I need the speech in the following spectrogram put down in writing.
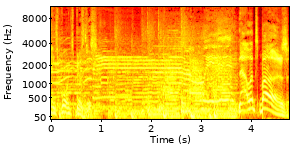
and sports business. Now let's buzz.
